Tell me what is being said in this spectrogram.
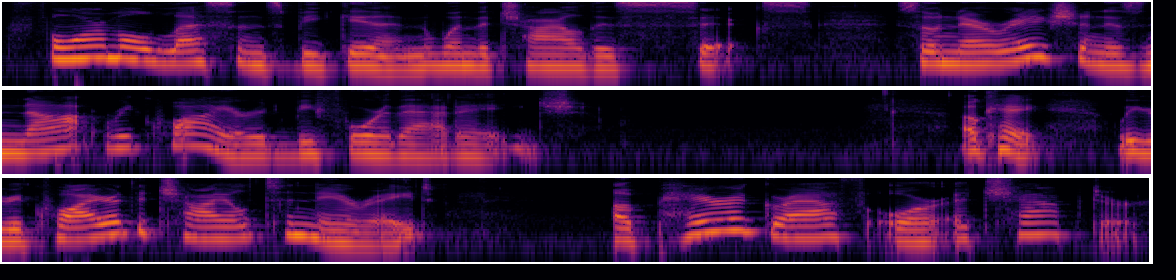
formal lessons begin when the child is six, so narration is not required before that age. Okay, we require the child to narrate a paragraph or a chapter.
